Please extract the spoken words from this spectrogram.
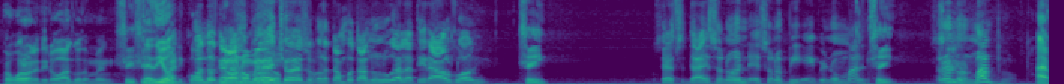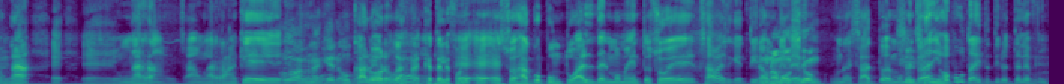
Pero bueno, le tiró algo también. sí, sí. ¿Te dio? ¿Y ¿Cuándo No, no tú me has dio. hecho eso? Que no están votando en un lugar, le ha tirado algo a alguien. Sí, O sea, eso, no, es- eso no es behavior normal. sí. Eso no es normal, bro. Ah, un, ar- eh, eh, un arranque, o sea, un arranque. No, no, arranque un, no, un calor. papi, no. un Arranque telefónico. Eh, eh, eso es algo puntual del momento. Eso es, ¿sabes? Que tirar Una un emoción. Un exacto. Del momento Sí, sí. hijo puta y te tiró el teléfono.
